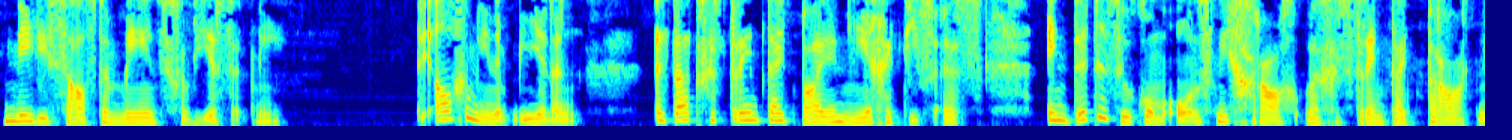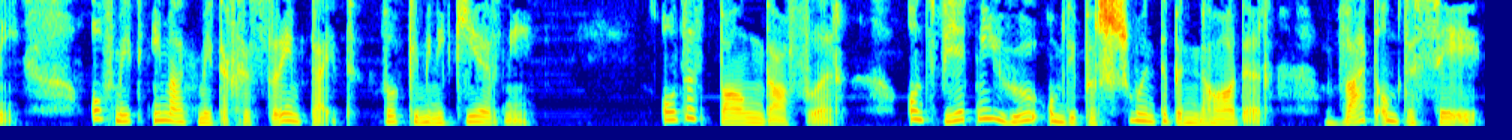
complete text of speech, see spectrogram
nie dieselfde mens gewees het nie. Die algemene mening is dat gestremdheid baie negatief is en dit is hoekom ons nie graag oor gestremdheid praat nie of met iemand met 'n gestremdheid wil kommunikeer nie. Ons is bang daarvoor. Ons weet nie hoe om die persoon te benader, wat om te sê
